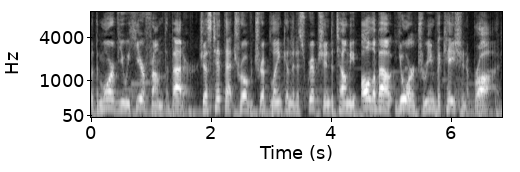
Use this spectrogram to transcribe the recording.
but the more of you we hear from, the better. Just hit that Trova Trip link in the description to tell me all about your dream vacation abroad.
